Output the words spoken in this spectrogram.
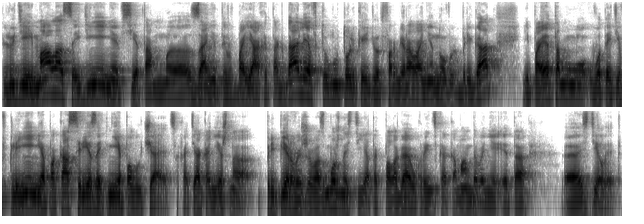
людей мало, соединения все там э, заняты в боях и так далее. В тылу только идет формирование новых бригад, и поэтому вот эти вклинения пока срезать не получается. Хотя, конечно, при первой же возможности, я так полагаю, украинское командование это Э, сделает.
